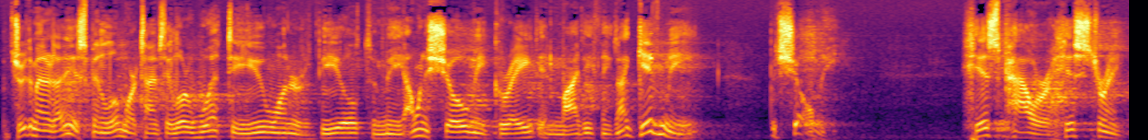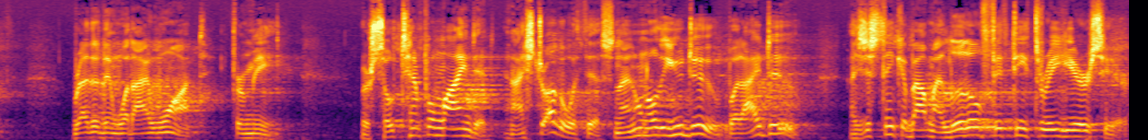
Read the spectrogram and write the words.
But the truth of the matter is, I need to spend a little more time saying, Lord, what do you want to reveal to me? I want to show me great and mighty things. Not give me, but show me. His power, His strength, rather than what I want for me. We're so temporal minded, and I struggle with this, and I don't know that you do, but I do. I just think about my little 53 years here.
